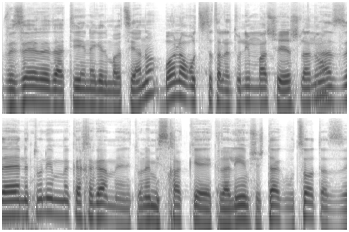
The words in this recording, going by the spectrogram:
וזה לדעתי נגד מרציאנו. בואו נרוץ קצת על הנתונים, מה שיש לנו. אז אה, נתונים ככה גם, אה, נתוני משחק אה, כלליים של שתי הקבוצות, אז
